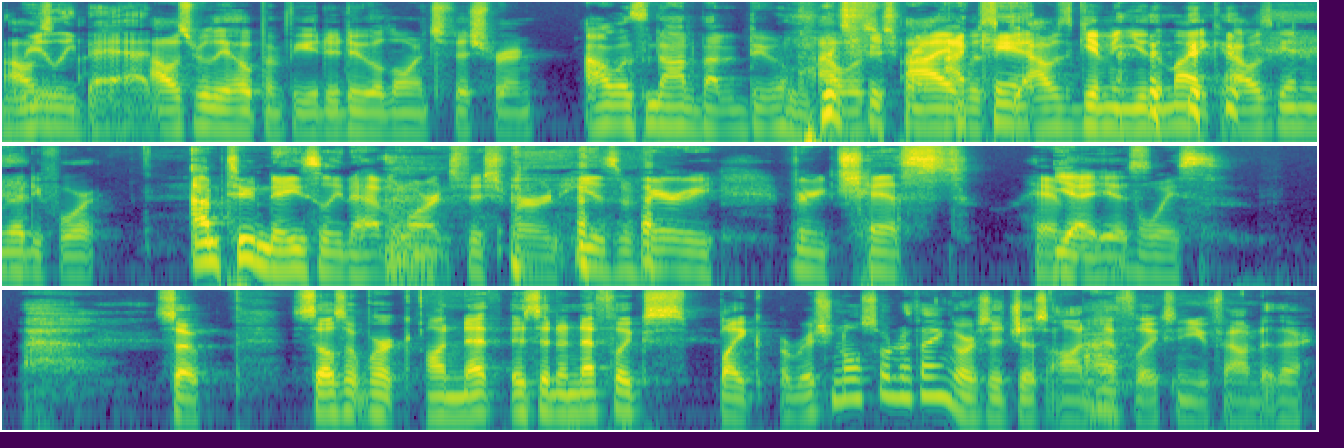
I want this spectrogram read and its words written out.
I was- Really bad. I was really hoping for you to do a Laurence Fishburne. I was not about to do a I Laurence was, Fishburne. I I, was, can't. I was giving you the mic. I was getting ready for it. I'm too nasally to have a Laurence Fishburne. He is a very, very chest heavy Yeah, he voice. So, Cells at Work on net. Is it a Netflix like original sort of thing, or is it just on Netflix and you found it there?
